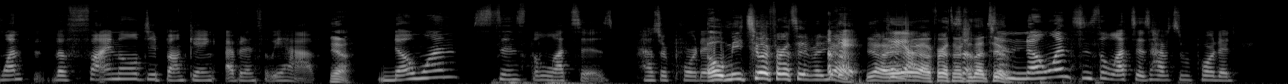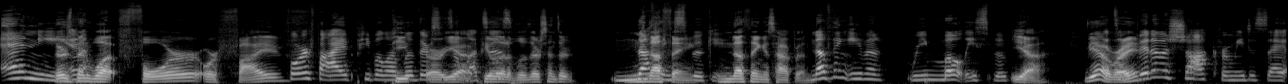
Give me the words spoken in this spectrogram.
one th- the final debunking evidence that we have. Yeah. No one since the Lutzes has reported. Oh, me too. I forgot to. Yeah, Okay, yeah, okay, yeah, yeah. yeah, I forgot to mention so, that So too. no one since the Lutzes has reported any. There's and been what four or five four or five people have pe- lived there or since yeah, Lutzes. people that have lived there since. There, nothing, spooky. Nothing has happened. Nothing even remotely spooky. Yeah, yeah, it's right. a bit of a shock for me to say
